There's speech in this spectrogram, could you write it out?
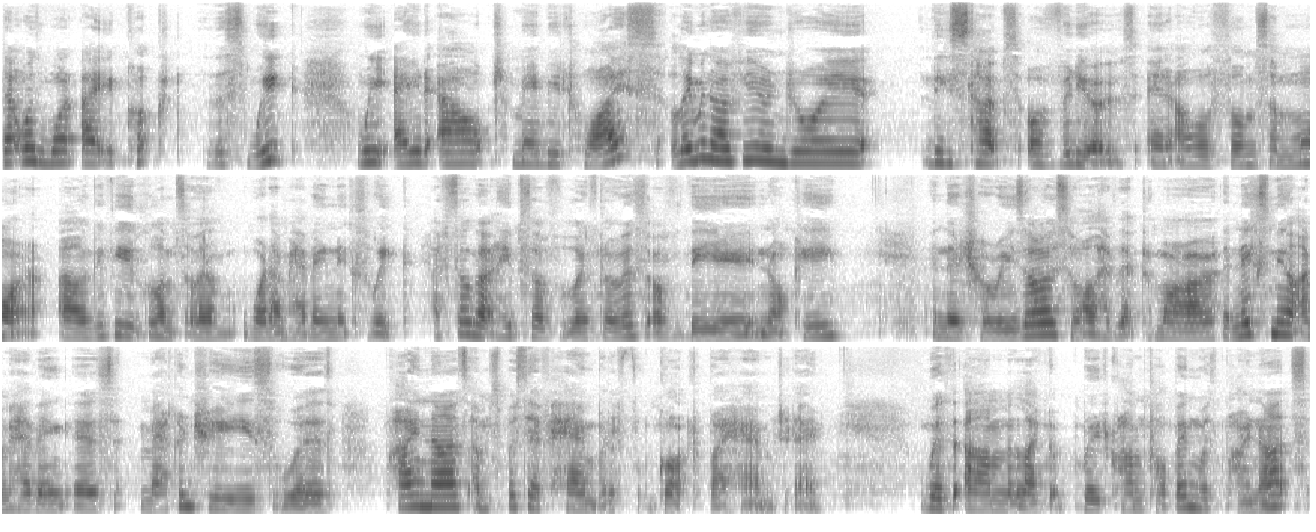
That was what I cooked this week. We ate out maybe twice. Let me know if you enjoy these types of videos and I will film some more. I'll give you a glimpse of what I'm having next week. I've still got heaps of leftovers of the gnocchi and the chorizo so I'll have that tomorrow. The next meal I'm having is mac and cheese with pine nuts. I'm supposed to have ham but I forgot to buy ham today. With um like a breadcrumb topping with pine nuts.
